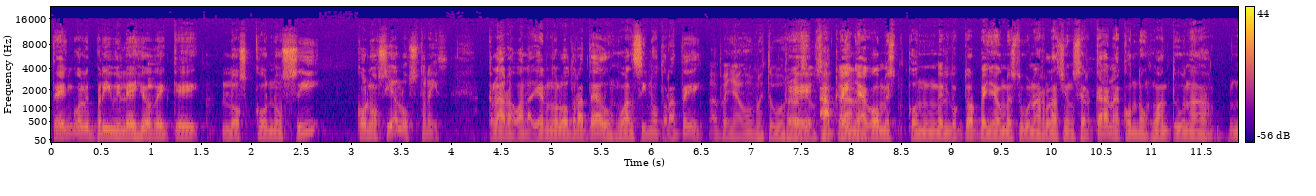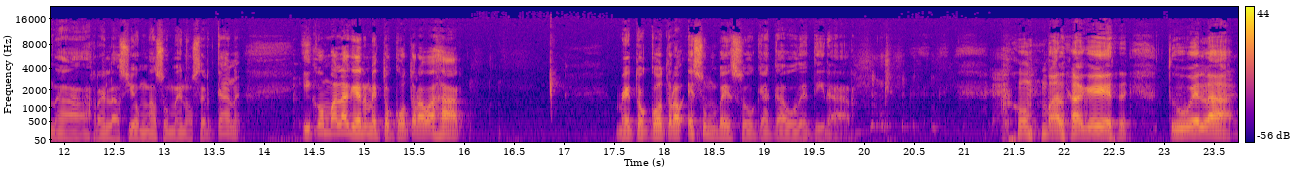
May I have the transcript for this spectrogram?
tengo el privilegio de que los conocí, conocí a los tres. Claro, a Balaguer no lo traté, a don Juan sí lo traté. A Peña Gómez tuvo Eh, relación a cercana. Peña Gómez, con el doctor Peña Gómez tuvo una relación cercana, con don Juan tuvo una, una relación más o menos cercana. Y con Balaguer me tocó trabajar. Me tocó trabajar. Es un beso que acabo de tirar. con Balaguer tuve la,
